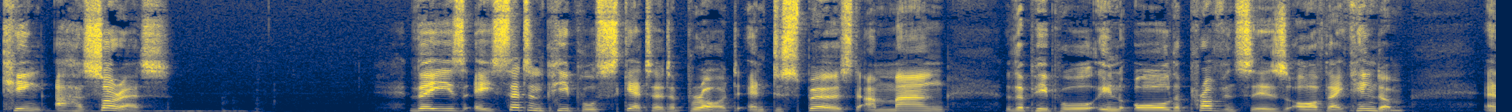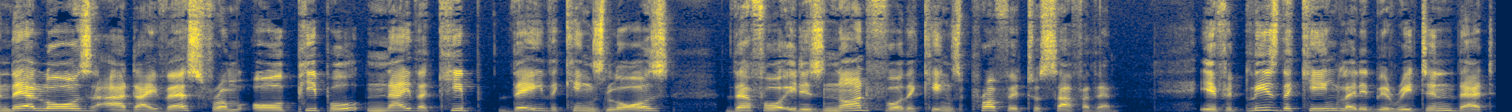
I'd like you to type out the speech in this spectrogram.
King Ahasuerus, There is a certain people scattered abroad and dispersed among the people in all the provinces of thy kingdom, and their laws are diverse from all people, neither keep they the king's laws. Therefore, it is not for the king's profit to suffer them. If it please the king, let it be written that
